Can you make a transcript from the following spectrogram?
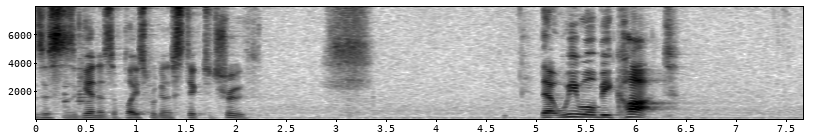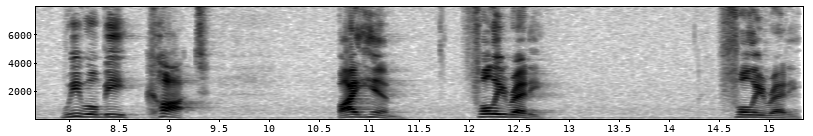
because this is, again, is a place we're going to stick to truth. That we will be caught. We will be caught by Him, fully ready. Fully ready.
